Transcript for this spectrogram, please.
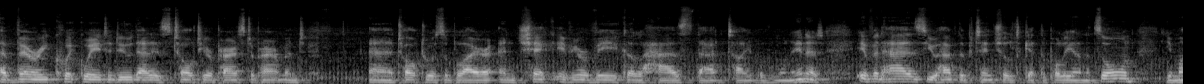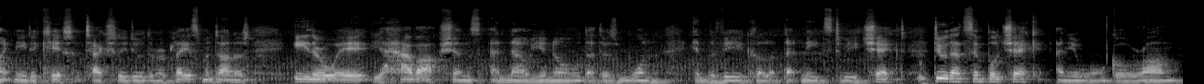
A very quick way to do that is talk to your parts department uh, talk to a supplier and check if your vehicle has that type of one in it. If it has, you have the potential to get the pulley on its own. You might need a kit to actually do the replacement on it. Either way, you have options, and now you know that there's one in the vehicle that needs to be checked. Do that simple check, and you won't go wrong.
